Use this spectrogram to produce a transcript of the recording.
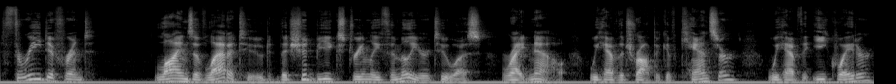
three different lines of latitude that should be extremely familiar to us right now. We have the Tropic of Cancer, we have the equator,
